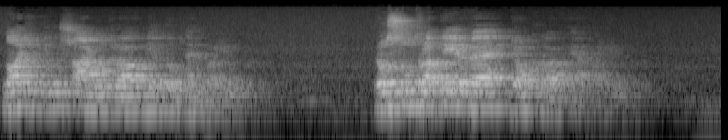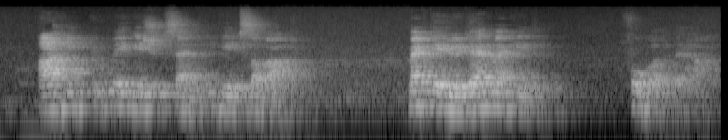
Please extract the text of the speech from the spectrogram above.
Nagy jóságodra méltók nem vagyunk. Rossz útra térve gyakran elhagyunk. Áhítjuk mégis szent igény szavát. Megtérő gyermekét fogad be hát.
